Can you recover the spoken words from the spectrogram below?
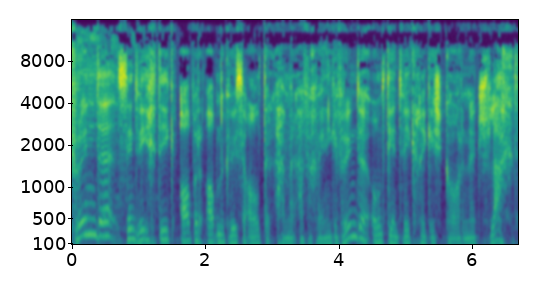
Freunde sind wichtig, aber ab einem gewissen Alter haben wir einfach weniger Freunde und die Entwicklung ist gar nicht schlecht.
